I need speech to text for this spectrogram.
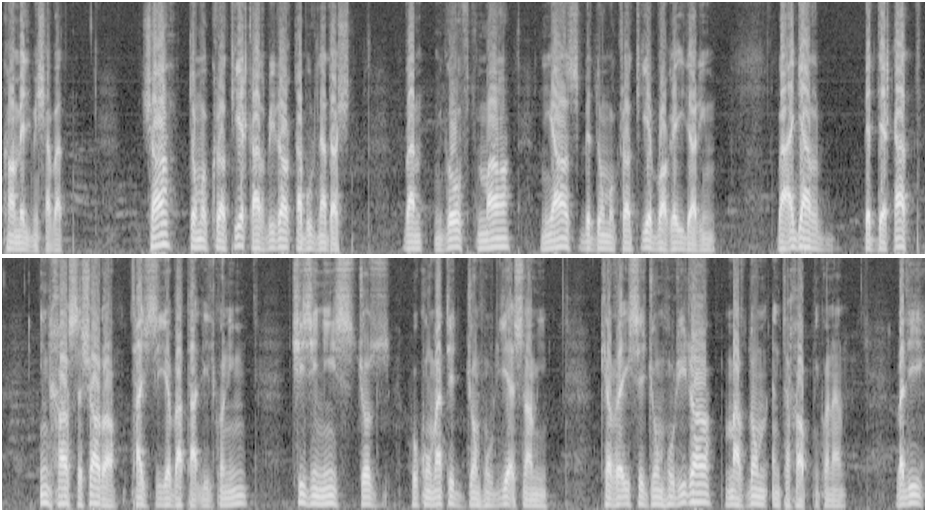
کامل می شود شاه دموکراتی غربی را قبول نداشت و گفت ما نیاز به دموکراتی واقعی داریم و اگر به دقت این خواستشا را تجزیه و تعلیل کنیم چیزی نیست جز حکومت جمهوری اسلامی. که رئیس جمهوری را مردم انتخاب می کنند ولی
